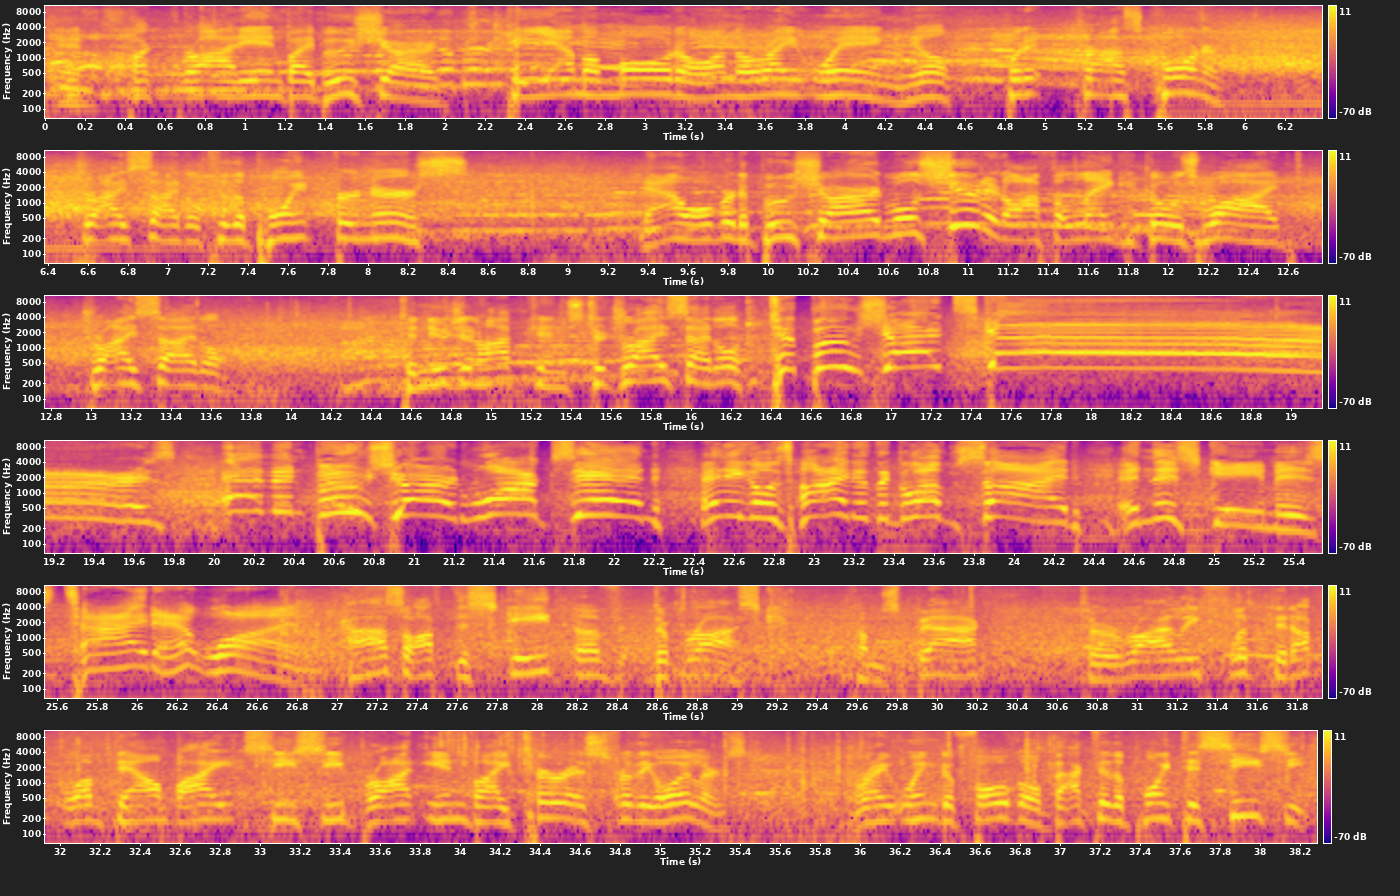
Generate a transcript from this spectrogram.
And puck brought in by Bouchard to Yamamoto on the right wing. He'll put it cross corner. Draisaitl to the point for Nurse. Now over to Bouchard. Will shoot it off a leg. It goes wide. Draisaitl to Nugent Hopkins to Draisaitl to Bouchard scores! Evan Bouchard walks in and he goes high to the glove side, and this game is tied at one. Pass off the skate of DeBrusk comes back to Riley, flipped it up, glove down by Ceci, brought in by Turris for the Oilers. Right wing to Foegele, back to the point to Ceci.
